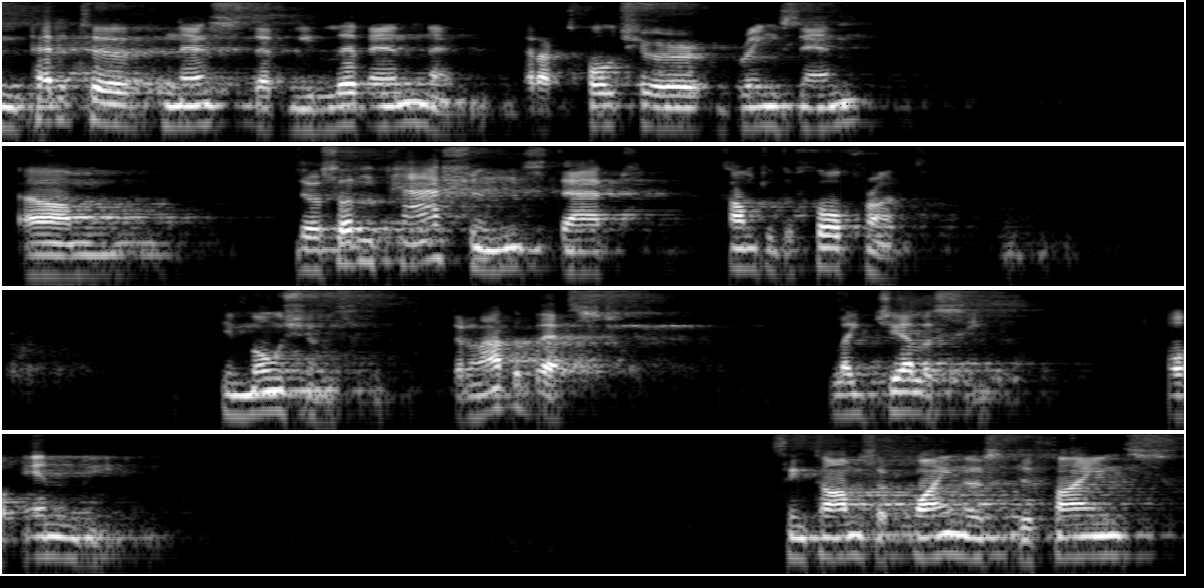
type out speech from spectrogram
competitiveness that we live in and that our culture brings in, um, there are certain passions that come to the forefront. Emotions that are not the best, like jealousy or envy. St. Thomas Aquinas defines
